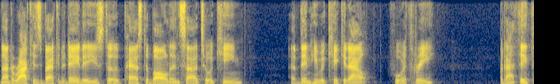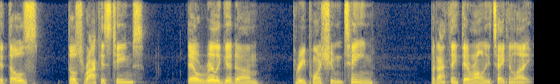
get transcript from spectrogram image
Now, the Rockets back in the day, they used to pass the ball inside to Hakeem, and then he would kick it out for a three. But I think that those those Rockets teams, they're a really good um three point shooting team, but I think they were only taking like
